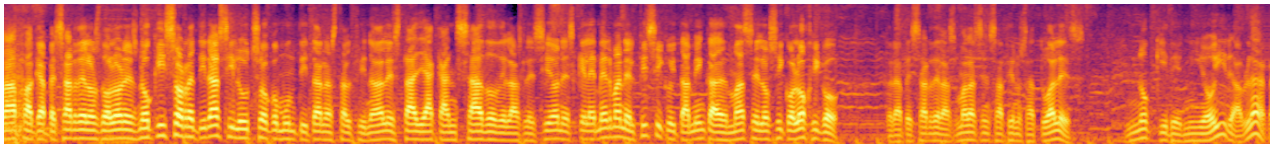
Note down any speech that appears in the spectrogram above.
Rafa, que a pesar de los dolores no quiso retirarse y luchó como un titán hasta el final, está ya cansado de las lesiones que le merman el físico y también cada vez más en lo psicológico. Pero a pesar de las malas sensaciones actuales, no quiere ni oír hablar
